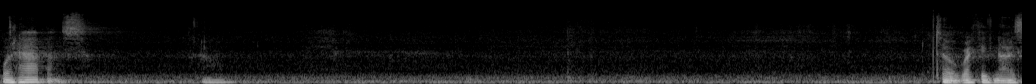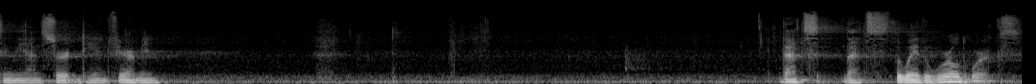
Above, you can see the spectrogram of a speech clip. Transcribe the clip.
what happens. So, recognizing the uncertainty and fear, I mean, that's, that's the way the world works.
